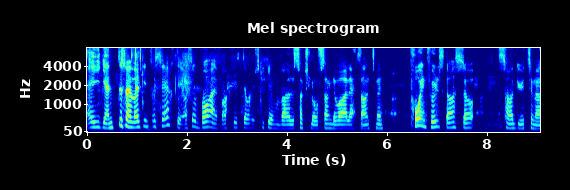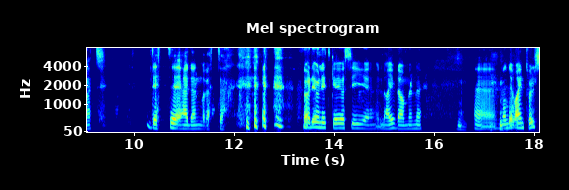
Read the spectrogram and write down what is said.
ei jente som jeg var veldig interessert i. Og så ba jeg faktisk Jeg husker ikke om det var en slags lovsang det var, eller et eller annet. Men på Impuls da så sa Gud til meg at dette er den rette. og det er jo litt gøy å si eh, live, da, men, eh, men det var impuls.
